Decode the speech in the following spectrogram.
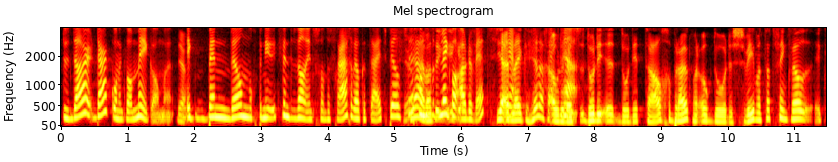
dus daar, daar kon ik wel meekomen. Ja. Ik ben wel nog benieuwd, ik vind het wel een interessante vraag, welke tijd speelt ze? Ja, want want het ik- leek wel ik- ouderwets. Ja, het Ja. lijkt heel erg ouderwets. Door, die, eh, door dit taalgebruik, maar ook door de sfeer. Want dat vind ik wel, ik,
